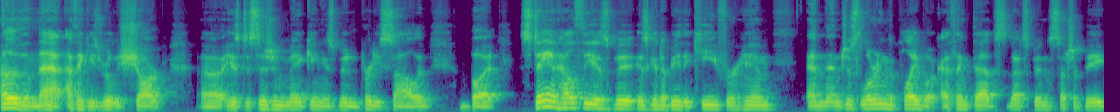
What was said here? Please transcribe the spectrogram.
other than that, I think he's really sharp. Uh, his decision making has been pretty solid, but staying healthy is is going to be the key for him. And then just learning the playbook, I think that's that's been such a big,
